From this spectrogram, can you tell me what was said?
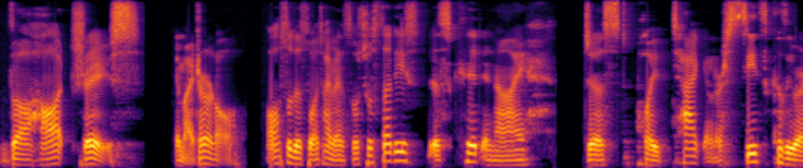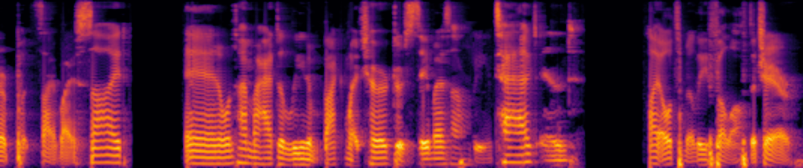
the hot chase in my journal. Also, this one time in social studies, this kid and I just played tag in our seats because we were put side by side. And one time I had to lean back in my chair to save myself from being tagged, and I ultimately fell off the chair.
